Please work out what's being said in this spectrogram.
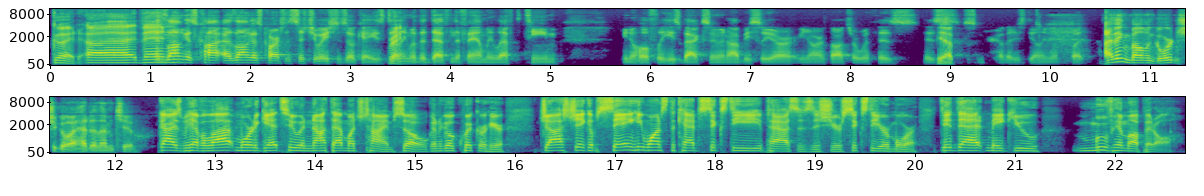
good. Uh, then as long as Con- as long as Carson's situation is okay, he's dealing with a death in the family, left the team. You know, hopefully he's back soon. Obviously, our you know our thoughts are with his his Yep. scenario that he's dealing with. But I think Melvin Gordon should go ahead of them too. guys, we have a lot more to get to and not that much time. So we're going to go quicker here. Josh Jacobs saying he wants to catch 60 passes this year, 60 or more. Did that make you move him up at all?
